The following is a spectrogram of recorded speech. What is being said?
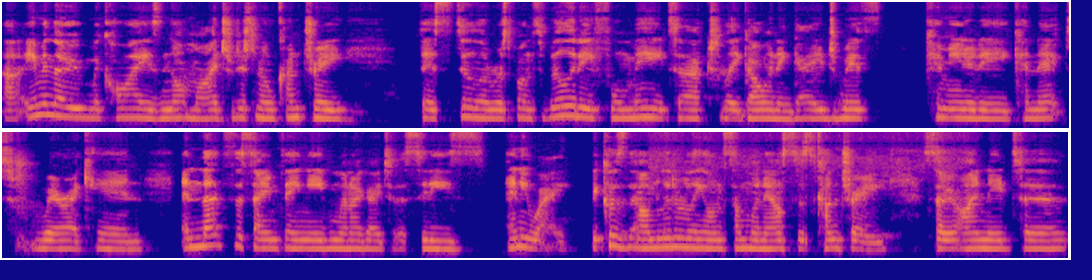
uh, even though Mackay is not my traditional country, there's still a responsibility for me to actually go and engage with community, connect where I can. And that's the same thing even when I go to the cities anyway, because I'm literally on someone else's country. So I need to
